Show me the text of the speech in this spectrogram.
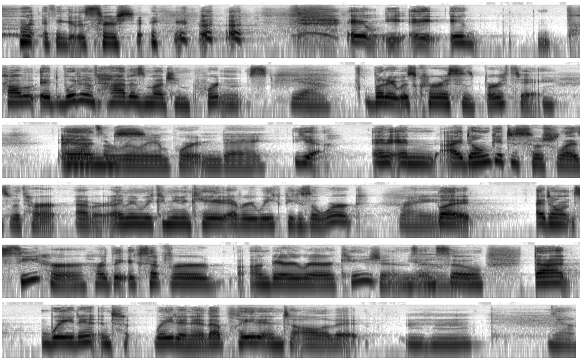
I think it was Thursday. it, it, it probably it wouldn't have had as much importance. Yeah. But it was Carissa's birthday. And, and that's a really important day. Yeah. And and I don't get to socialize with her ever. I mean, we communicate every week because of work. Right. But I don't see her hardly except for on very rare occasions. Yeah. And so that weighed into weighed in it. That played into all of it. Mm-hmm. Yeah.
